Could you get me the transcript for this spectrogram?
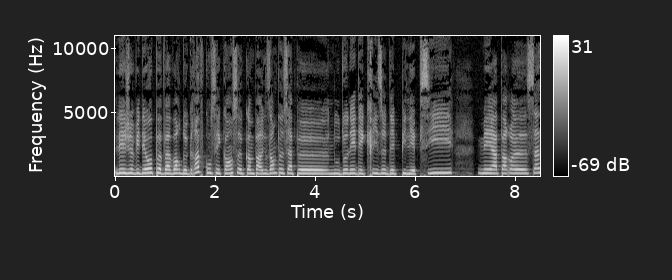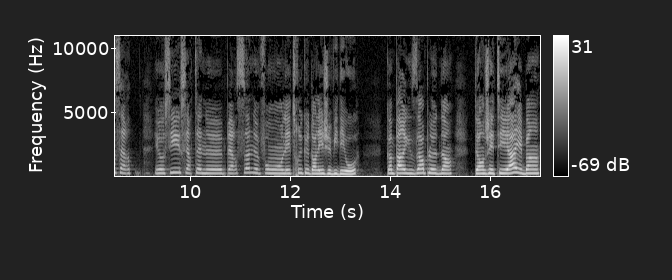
les jeux vidéo peuvent avoir de graves conséquences, comme par exemple, ça peut nous donner des crises d'épilepsie. Mais à part euh, ça, et aussi certaines personnes font les trucs dans les jeux vidéo, comme par exemple dans dans GTA, et ben,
